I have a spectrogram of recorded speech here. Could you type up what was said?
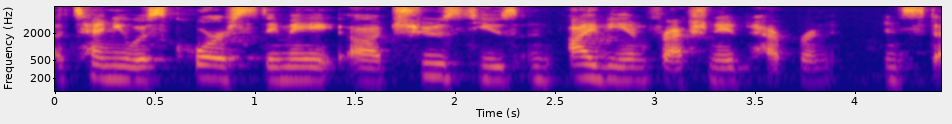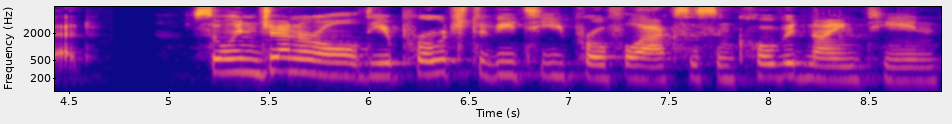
a tenuous course, they may uh, choose to use an IV unfractionated heparin instead. So, in general, the approach to VTE prophylaxis in COVID 19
